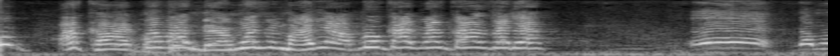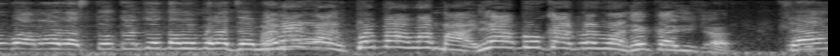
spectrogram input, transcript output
તું. આ ખાતા માં છે, મારી આપણું કાઢવાનું કામ કર્યા એ તમે અમારો રસ્તો કરજો તમે પેલા જમીન અરે રસ્તો પર આવા મારી આપણું કાઢવાનું મારે છે શ્યામ,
